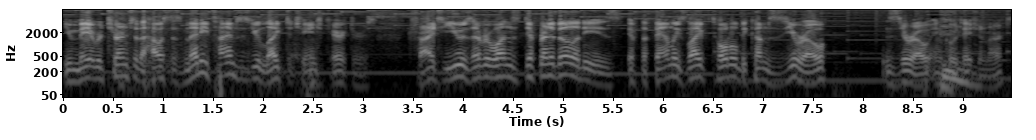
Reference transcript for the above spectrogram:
you may return to the house as many times as you like to change characters. Try to use everyone's different abilities. If the family's life total becomes zero, zero in quotation marks,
